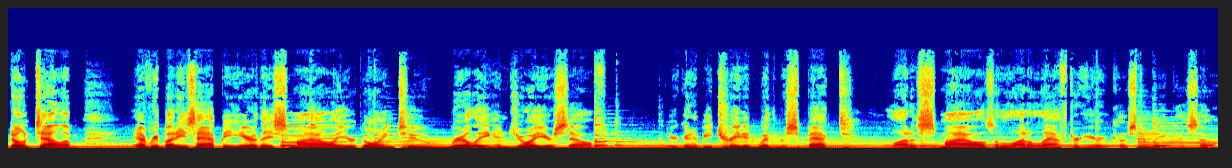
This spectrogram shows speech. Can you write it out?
don't tell them. Everybody's happy here. They smile. You're going to really enjoy yourself. You're going to be treated with respect a lot of smiles and a lot of laughter here in Costa Rica. So,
